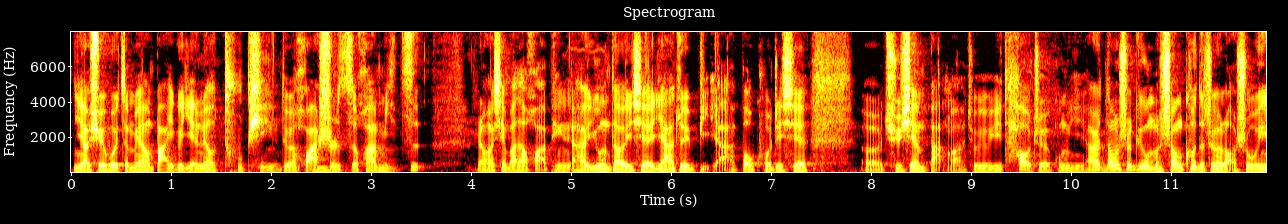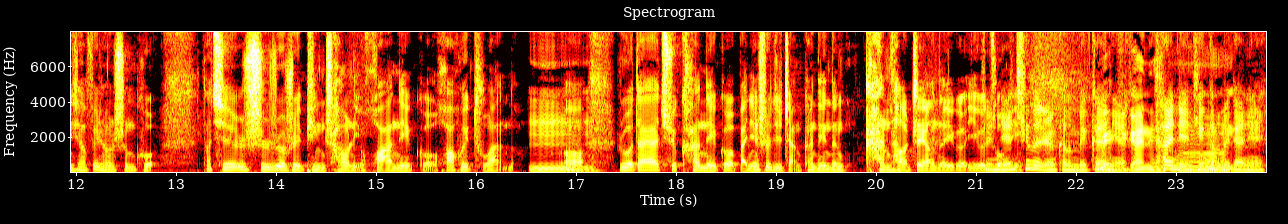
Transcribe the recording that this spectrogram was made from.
你要学会怎么样把一个颜料涂平，对吧？画十字，画米字。然后先把它划平，还用到一些鸭嘴笔啊，包括这些，呃，曲线板啊，就有一套这个工艺。而当时给我们上课的这个老师，我印象非常深刻，他其实是热水瓶厂里画那个花卉图案的。嗯，如果大家去看那个百年设计展，肯定能 看到这样的一个一个作品。年轻的人可能没概念，概念，太年轻可能没概念。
